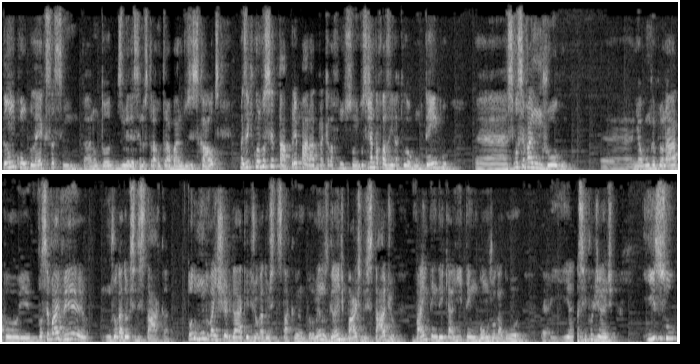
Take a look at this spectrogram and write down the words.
tão complexa assim, tá? Não estou desmerecendo tra o trabalho dos scouts Mas é que quando você está preparado para aquela função e você já está fazendo aquilo há algum tempo, é, se você vai num jogo, é, em algum campeonato, e você vai ver um jogador que se destaca, todo mundo vai enxergar aquele jogador se destacando, pelo menos grande parte do estádio vai entender que ali tem um bom jogador é, e, e assim por diante. Isso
